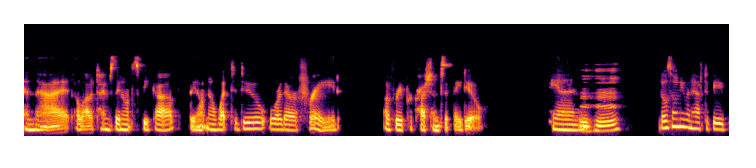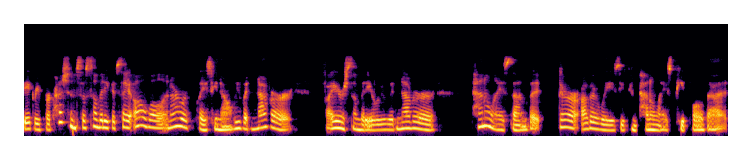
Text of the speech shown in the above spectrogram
and that a lot of times they don't speak up, they don't know what to do, or they're afraid of repercussions if they do. And mm-hmm. Those don't even have to be big repercussions. So somebody could say, oh, well, in our workplace, you know, we would never fire somebody or we would never penalize them. But there are other ways you can penalize people that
